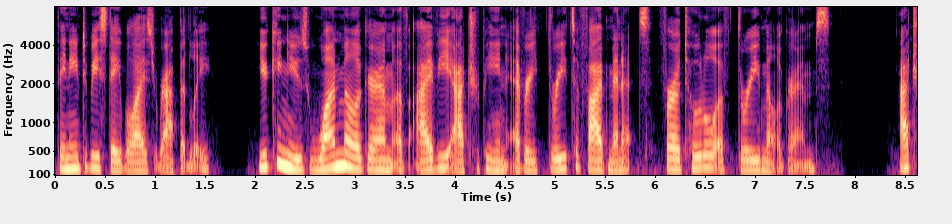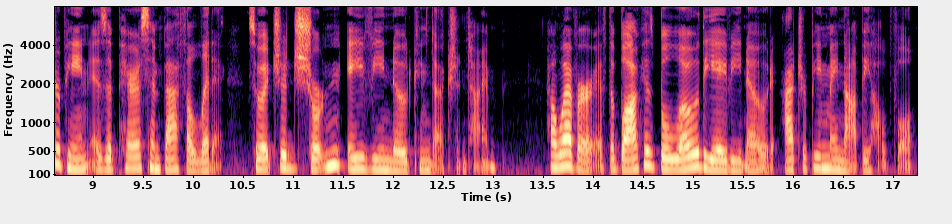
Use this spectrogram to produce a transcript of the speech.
they need to be stabilized rapidly you can use 1 milligram of IV atropine every 3 to 5 minutes for a total of 3 milligrams. Atropine is a parasympatholytic, so it should shorten AV node conduction time. However, if the block is below the AV node, atropine may not be helpful.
